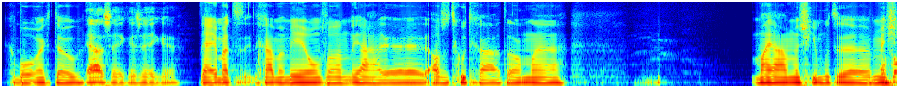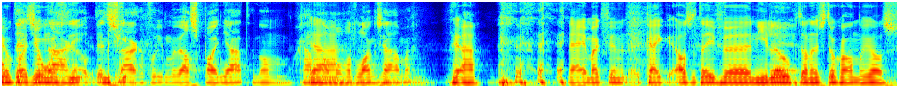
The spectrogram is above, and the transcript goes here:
Geboren en getogen. ja. zeker, zeker. Nee, maar het gaat me meer om van... Ja, eh, als het goed gaat, dan... eh, maar ja, misschien moeten... Uh, misschien ook wat jongens dagen, die... op dit misschien- dagen voel ik me wel Spanjaard. En dan gaat Ja. het allemaal wat langzamer. Ja. nee, maar ik vind, kijk, als het even niet loopt, dan is het toch handig als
